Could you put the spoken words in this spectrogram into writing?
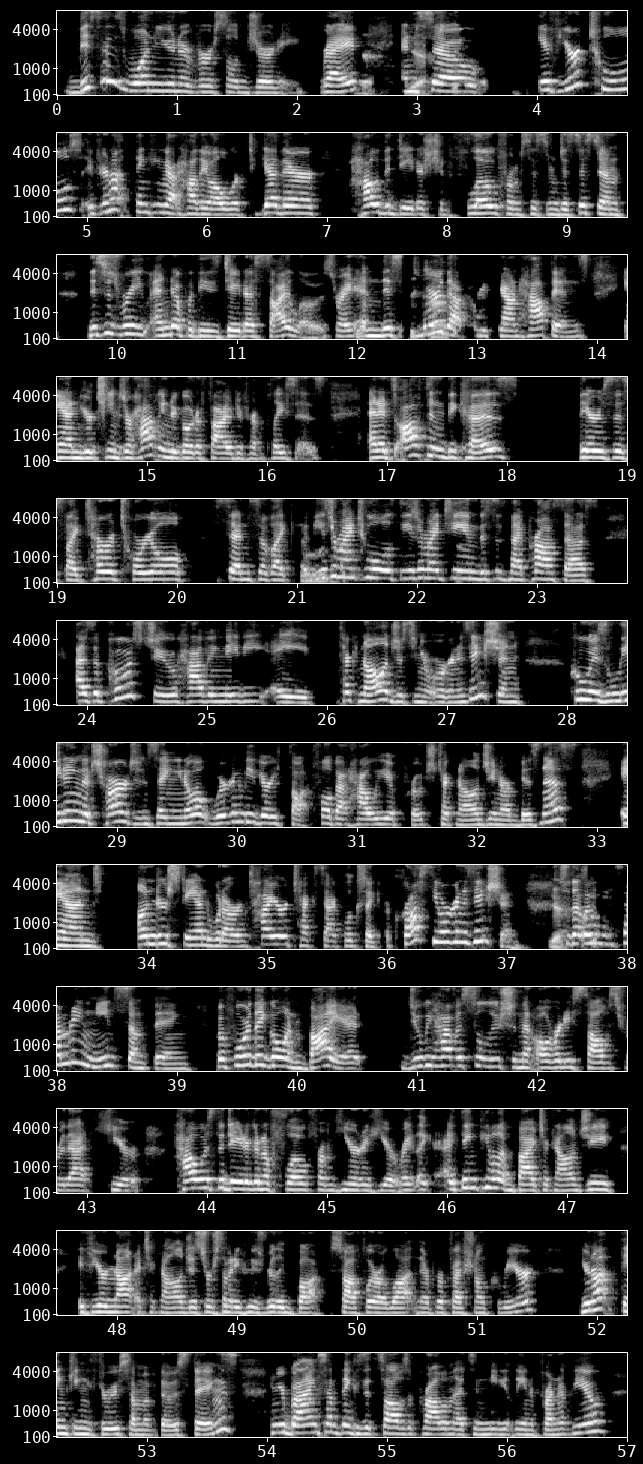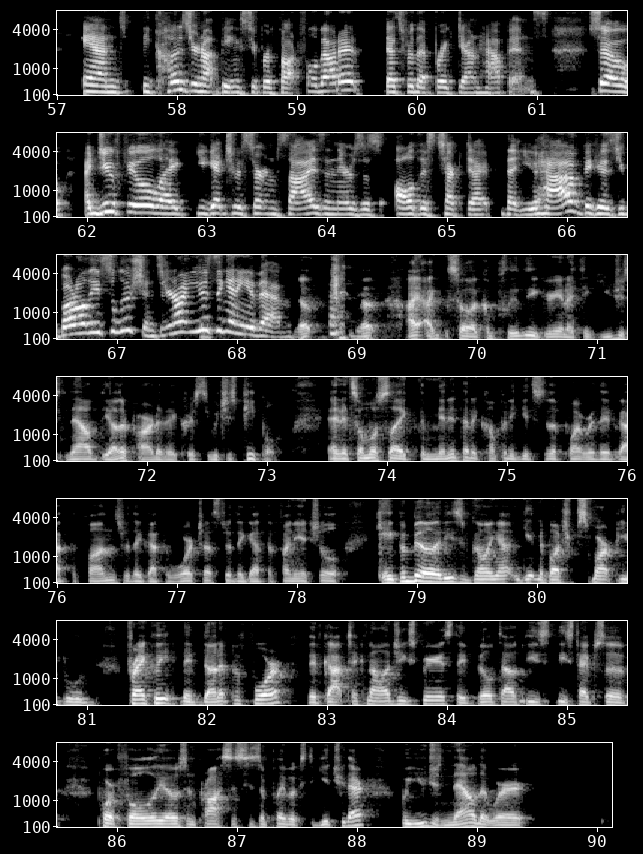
this is one universal journey, right? Yeah. And so if your tools, if you're not thinking about how they all work together, how the data should flow from system to system, this is where you end up with these data silos, right? And this is where that breakdown happens. And your teams are having to go to five different places. And it's often because there's this like territorial sense of like these are my tools these are my team this is my process as opposed to having maybe a technologist in your organization who is leading the charge and saying you know what we're going to be very thoughtful about how we approach technology in our business and understand what our entire tech stack looks like across the organization yes. so that way when somebody needs something before they go and buy it do we have a solution that already solves for that here? How is the data going to flow from here to here right? Like i think people that buy technology if you're not a technologist or somebody who's really bought software a lot in their professional career you're not thinking through some of those things and you're buying something because it solves a problem that's immediately in front of you and because you're not being super thoughtful about it, that's where that breakdown happens. So I do feel like you get to a certain size and there's this all this tech debt that you have because you bought all these solutions you're not using any of them. Yep. yep. I, I so I completely agree. And I think you just nailed the other part of it, Kristi, which is people. And it's almost like the minute that a company gets to the point where they've got the funds or they've got the war chest or they got the financial capabilities of going out and getting a bunch of smart people who frankly they've done it before. They've got technology experience, they've built out these these types of portfolios and processes processes and playbooks to get you there. But you just nailed it where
